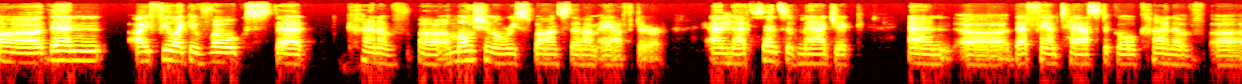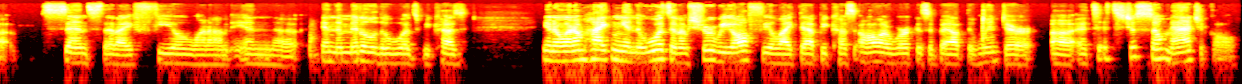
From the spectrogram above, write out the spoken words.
uh, then I feel like evokes that kind of uh, emotional response that I'm after and that sense of magic and uh, that fantastical kind of uh, sense that I feel when I'm in the in the middle of the woods because you know when I'm hiking in the woods and I'm sure we all feel like that because all our work is about the winter uh, it's it's just so magical.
